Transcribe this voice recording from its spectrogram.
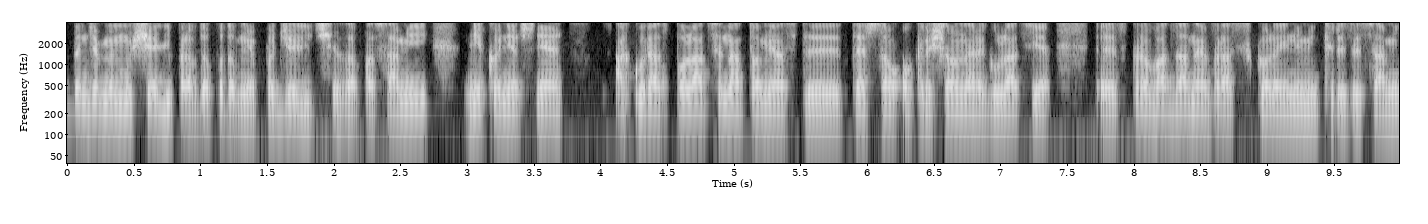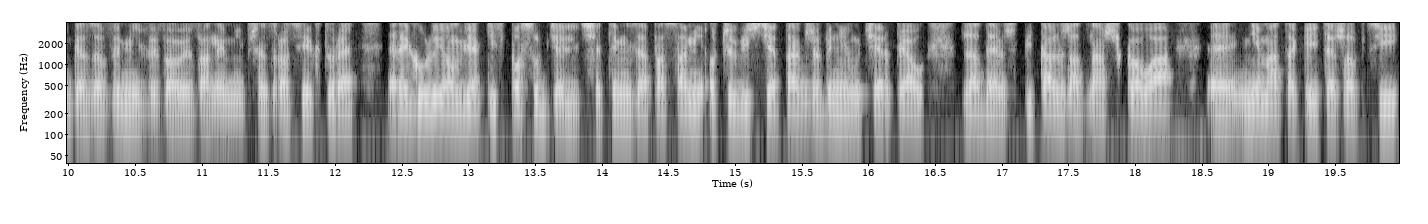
Będziemy musieli prawdopodobnie podzielić się zapasami, niekoniecznie akurat Polacy, natomiast y, też są określone regulacje y, wprowadzane wraz z kolejnymi kryzysami gazowymi wywoływanymi przez Rosję, które regulują w jaki sposób dzielić się tymi zapasami. Oczywiście tak, żeby nie ucierpiał żaden szpital, żadna szkoła. Y, nie ma takiej też opcji,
